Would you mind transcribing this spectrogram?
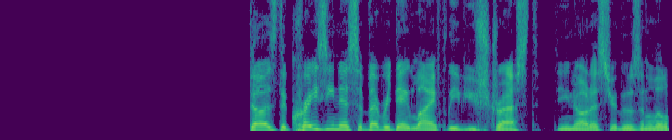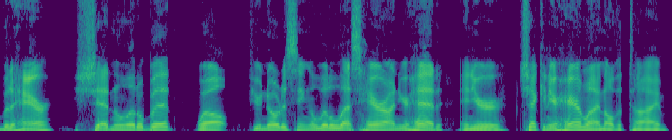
Does the craziness of everyday life leave you stressed? Do you notice you're losing a little bit of hair? You're shedding a little bit? Well, if you're noticing a little less hair on your head and you're checking your hairline all the time,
